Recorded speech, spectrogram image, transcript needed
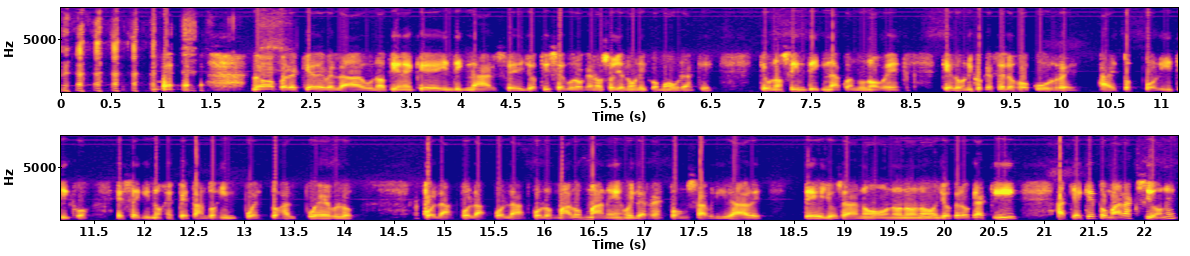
no, pero es que de verdad uno tiene que indignarse. Yo estoy seguro que no soy el único, Moura, que, que uno se indigna cuando uno ve que lo único que se les ocurre a estos políticos es seguirnos respetando impuestos al pueblo por, la, por, la, por, la, por los malos manejos y las responsabilidades de ellos. O sea, no, no, no, no. Yo creo que aquí, aquí hay que tomar acciones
